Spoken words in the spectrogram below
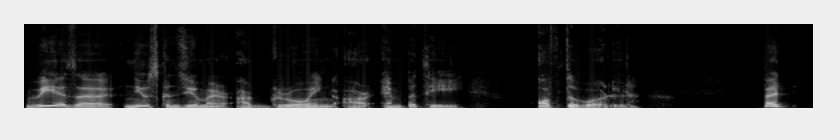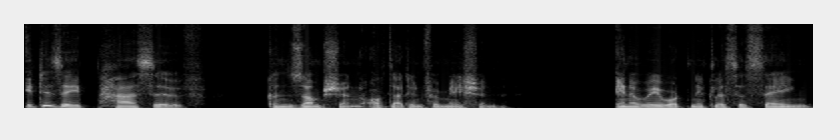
we as a news consumer are growing our empathy of the world, but it is a passive consumption of that information. In a way, what Niclas is saying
